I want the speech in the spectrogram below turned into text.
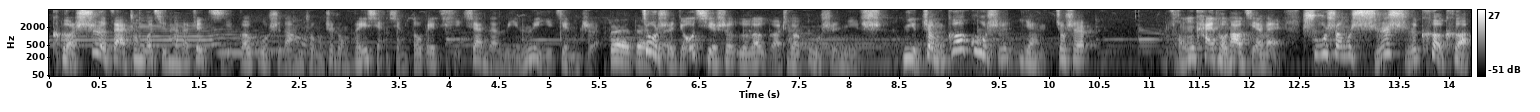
可是，在中国奇谭的这几个故事当中，这种危险性都被体现的淋漓尽致。对对，就是尤其是鹅鹅这个故事，你是你整个故事演就是。从开头到结尾，书生时时刻刻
